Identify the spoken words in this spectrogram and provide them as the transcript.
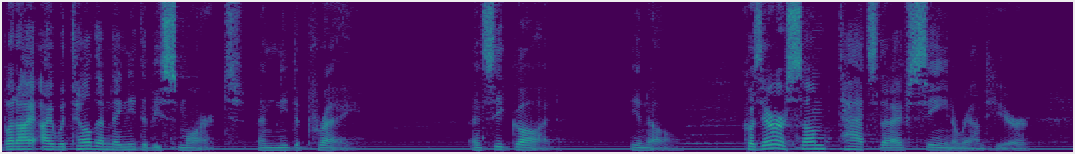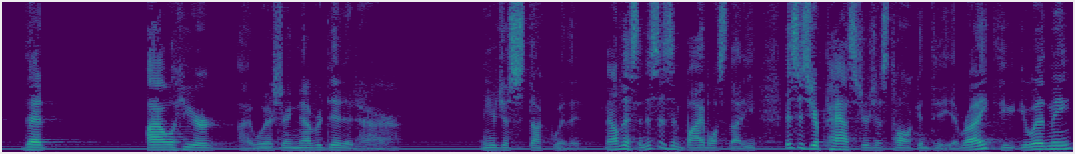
But I, I would tell them they need to be smart and need to pray and seek God, you know. Because there are some tats that I've seen around here that I'll hear, I wish I never did it, her. And you're just stuck with it. Now, listen, this isn't Bible study. This is your pastor just talking to you, right? You, you with me?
